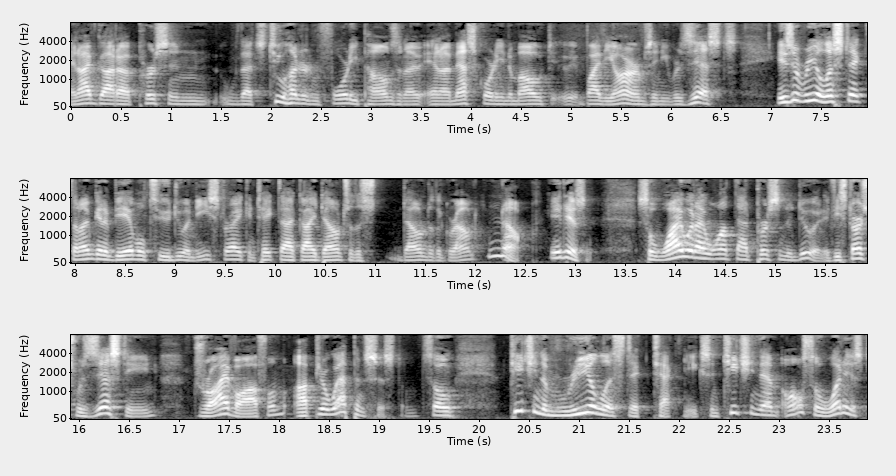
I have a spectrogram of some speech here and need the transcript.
and I've got a person that's 240 pounds and I and I'm escorting him out by the arms and he resists, is it realistic that I'm going to be able to do a knee strike and take that guy down to the down to the ground? No, it isn't. So why would I want that person to do it? If he starts resisting, drive off him, up your weapon system. So teaching them realistic techniques and teaching them also what is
